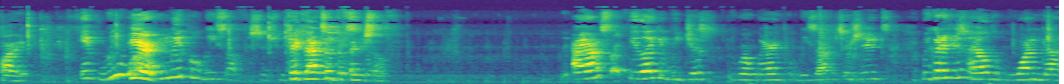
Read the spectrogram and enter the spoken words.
Alright, If we were Here. only police officers, take that to defend yourself. I honestly feel like if we just were wearing police officer suits, we could have just held one gun.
